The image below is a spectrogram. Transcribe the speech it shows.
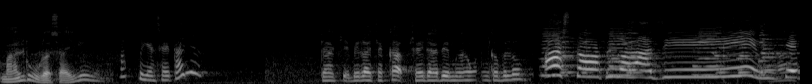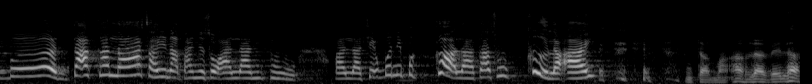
Malulah saya. Apa yang saya tanya? Dah Cik Bella cakap saya dah habis mengawal ke belum? Astaghfirullahalazim. Cik Ben, takkanlah saya nak tanya soalan tu. Alah, Cik Ben ni pekak lah. Tak sukalah I. Minta maaf lah Bella.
